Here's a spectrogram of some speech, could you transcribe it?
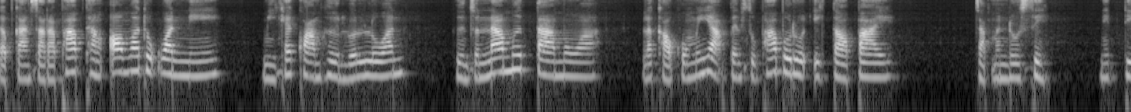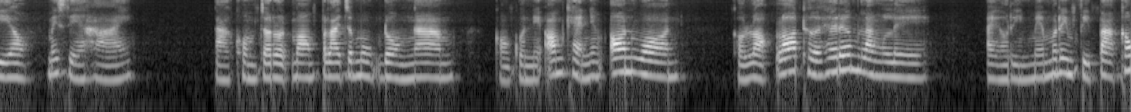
กับการสารภาพทางอ้อมว่าทุกวันนี้ มีแค่ความหื่นล้วนๆหื่นจนหน้ามืดตามัว และเขาคงไม่อยากเป็นสุภาพบุรุษอีกต่อไป จับมันดูสิ นิดเดียวไม่เสียหาย ตาคมจรดมองปลายจมูกโด่งงาม ของคนในอ้อมแขนยังอ้อนวอน เขาหลอกล่อเธอให้เริ่มลังเลไอรินเม้มริมฝีปากเข้า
